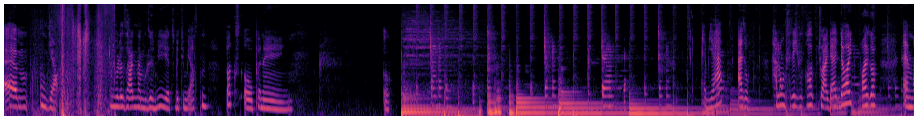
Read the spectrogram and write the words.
Ähm, ja. Ich würde sagen, dann beginnen wir jetzt mit dem ersten Box Opening. Oh. Ähm, ja, also, hallo und herzlich willkommen zu einer neuen Folge ähm,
